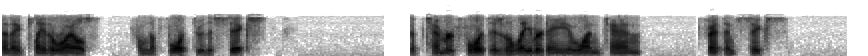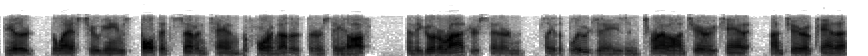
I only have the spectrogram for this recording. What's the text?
Then they play the Royals from the 4th through the 6th. September 4th is the Labor Day at 110. 5th and 6th, the other the last two games, both at 7:10 before another Thursday off. And they go to Rogers Center and play the Blue Jays in Toronto, Ontario, Canada. Ontario, Canada.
